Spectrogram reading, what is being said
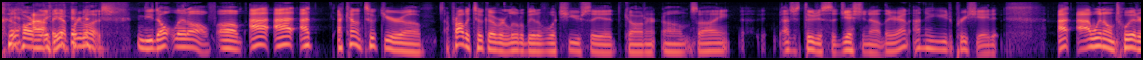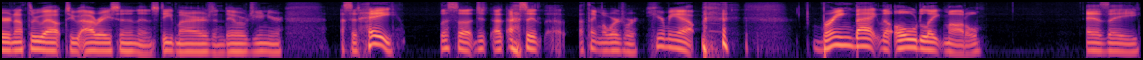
Yeah, Hardly. uh, yeah, pretty much. you don't let off. Um, I, I, I, I kind of took your. Uh, I probably took over a little bit of what you said, Connor. Um, so I, ain't, I just threw this suggestion out there. I, I knew you'd appreciate it. I, I went on Twitter and I threw out to iRacing and Steve Myers and Dale Jr. I said, "Hey, let's uh, just." I, I said, uh, I think my words were, "Hear me out. Bring back the old late model as a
